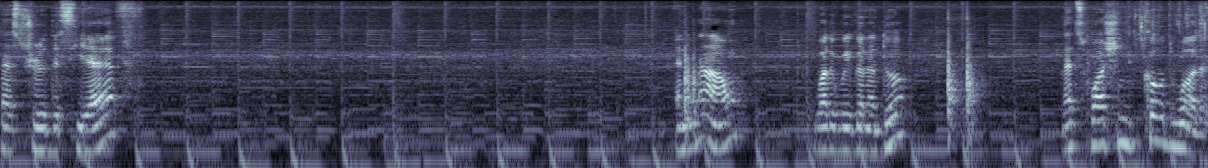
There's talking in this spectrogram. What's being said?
that's through the CF. And now, what are we gonna do? Let's wash in cold water.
